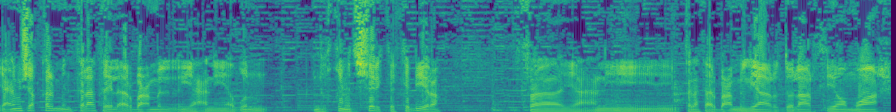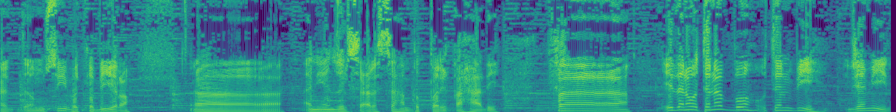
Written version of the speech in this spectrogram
يعني مش أقل من ثلاثة إلى أربعة مل يعني أظن قيمة الشركة كبيرة فيعني 3 4 مليار دولار في يوم واحد مصيبة كبيرة آه أن ينزل سعر السهم بالطريقة هذه. فإذا هو تنبه وتنبيه جميل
